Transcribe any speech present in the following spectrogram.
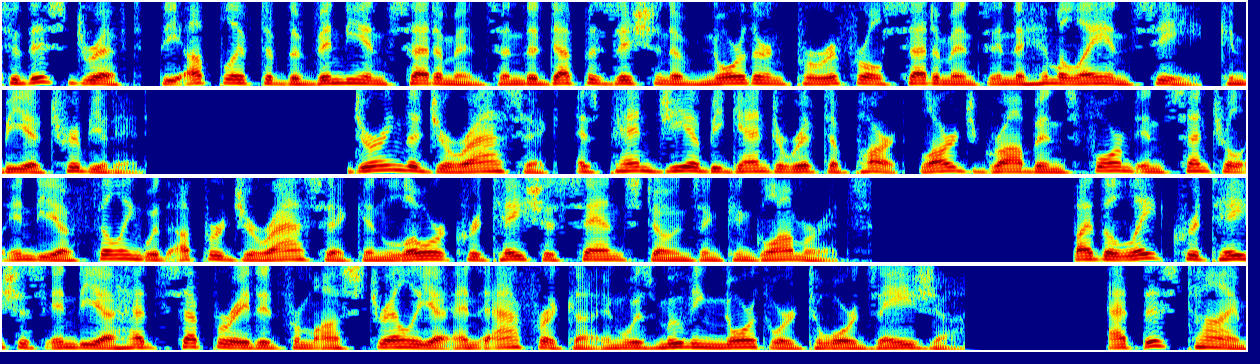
To this drift, the uplift of the Vindhyan sediments and the deposition of northern peripheral sediments in the Himalayan Sea, can be attributed. During the Jurassic, as Pangaea began to rift apart, large grabens formed in central India filling with Upper Jurassic and Lower Cretaceous sandstones and conglomerates. By the late Cretaceous India had separated from Australia and Africa and was moving northward towards Asia. At this time,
